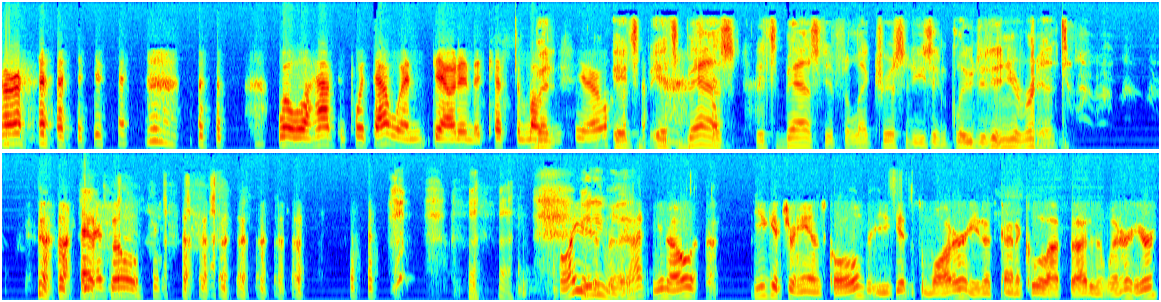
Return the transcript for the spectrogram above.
All right. Well, we'll have to put that one down in the testimonies, you know. It's it's best it's best if electricity is included in your rent. Guess so. Well, I use it for that. You know, you get your hands cold, you get some water, and you know it's kind of cool outside in the winter here.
